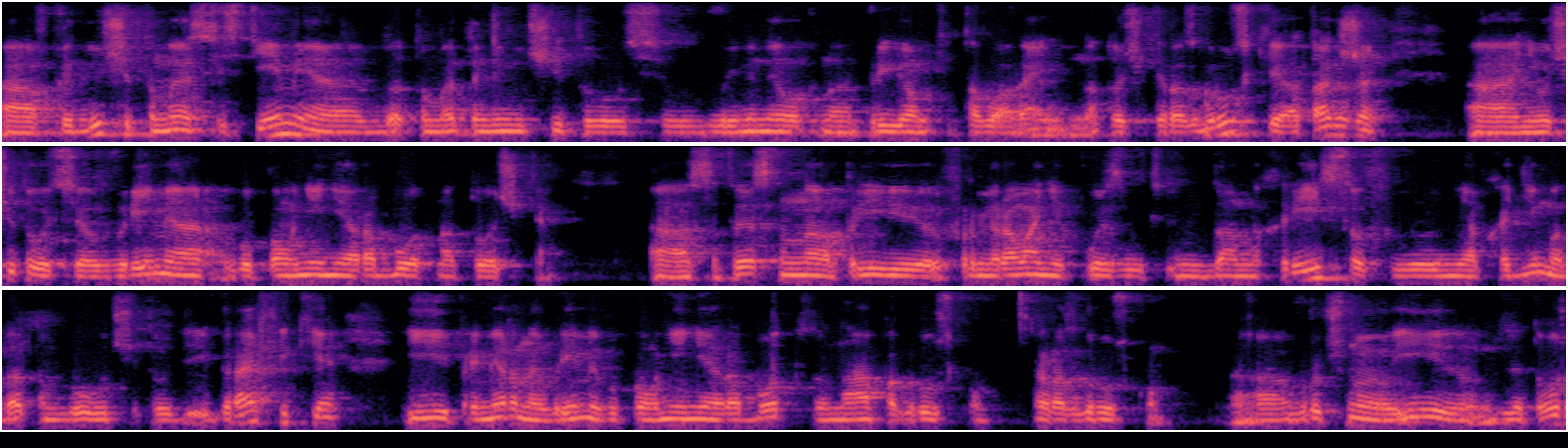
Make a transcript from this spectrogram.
В предыдущей ТМС-системе да, там это не учитывалось временные окна приемки товара на точке разгрузки, а также а, не учитывать время выполнения работ на точке. А, соответственно, при формировании пользователями данных рейсов необходимо да, там было учитывать и графики, и примерное время выполнения работ на погрузку, разгрузку а, вручную. И для того,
